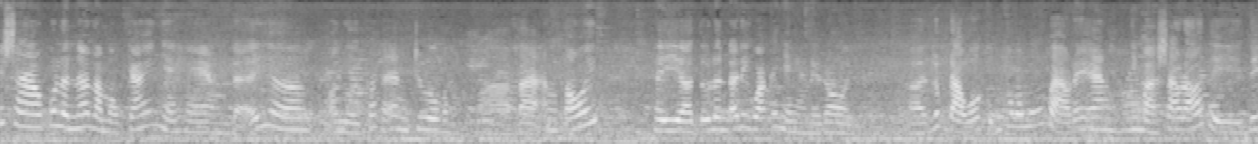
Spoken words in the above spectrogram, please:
Phía sau của Linh đó là một cái nhà hàng để ờ, mọi người có thể ăn trưa và, à, và ăn tối. Thì ờ, tụi Linh đã đi qua cái nhà hàng này rồi. À, lúc đầu cũng không có muốn vào đây ăn nhưng mà sau đó thì đi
